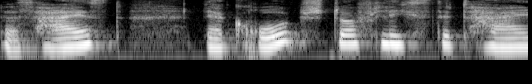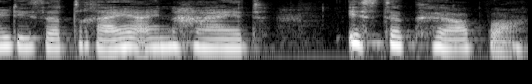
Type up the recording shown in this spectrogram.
Das heißt, der grobstofflichste Teil dieser Dreieinheit ist der Körper.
